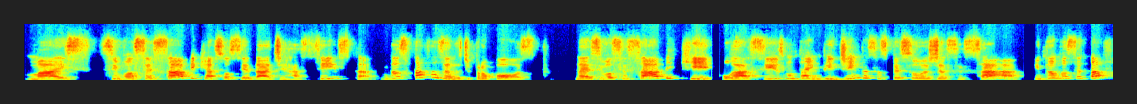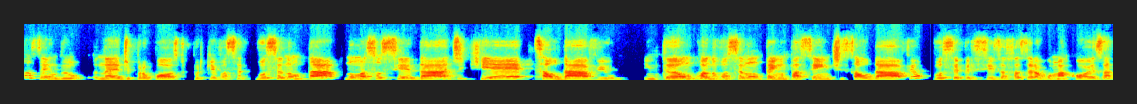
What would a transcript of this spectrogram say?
Mas se você sabe que a sociedade é racista, então você está fazendo de propósito. Né? Se você sabe que o racismo está impedindo essas pessoas de acessar, então você está fazendo né, de propósito, porque você, você não está numa sociedade que é saudável, então, quando você não tem um paciente saudável, você precisa fazer alguma coisa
